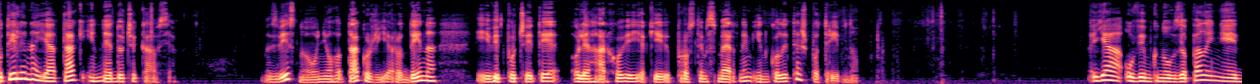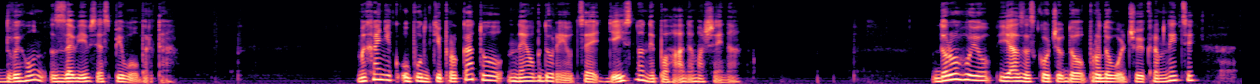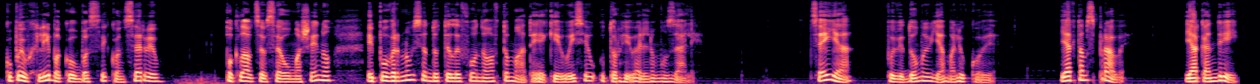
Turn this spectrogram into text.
Путиліна я так і не дочекався. Звісно, у нього також є родина, і відпочити олігархові, як і простим смертним, інколи теж потрібно. Я увімкнув запалення, і двигун завівся з півоберта. Механік у пункті прокату не обдурив. Це дійсно непогана машина. Дорогою я заскочив до продовольчої крамниці, купив хліба, ковбаси, консервів, поклав це все у машину і повернувся до телефону автомата, який висів у торгівельному залі. Це я, повідомив я малюкові. Як там справи? Як Андрій?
